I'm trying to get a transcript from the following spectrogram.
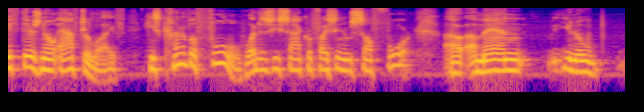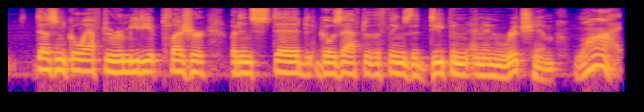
If there's no afterlife, he's kind of a fool. What is he sacrificing himself for? Uh, a man, you know, doesn't go after immediate pleasure, but instead goes after the things that deepen and enrich him. Why?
